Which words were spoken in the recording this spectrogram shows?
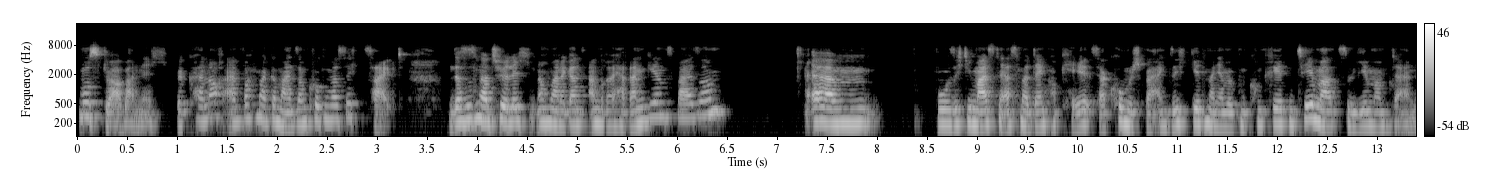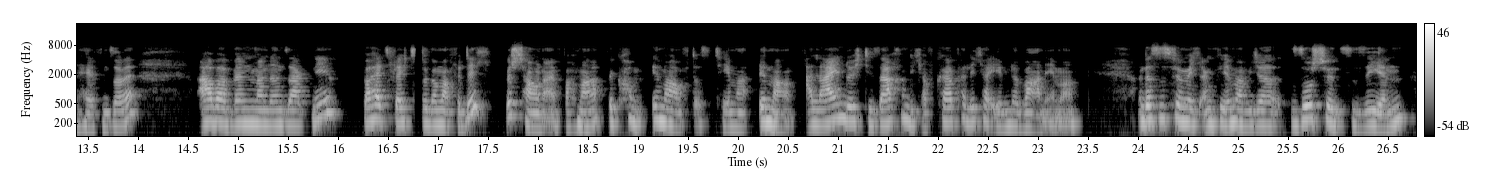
musst du aber nicht. Wir können auch einfach mal gemeinsam gucken, was sich zeigt. Und das ist natürlich nochmal eine ganz andere Herangehensweise, ähm, wo sich die meisten erstmal denken, okay, ist ja komisch, weil eigentlich geht man ja mit einem konkreten Thema zu jemandem, der einem helfen soll. Aber wenn man dann sagt, nee, behalte es vielleicht sogar mal für dich. Wir schauen einfach mal. Wir kommen immer auf das Thema, immer. Allein durch die Sachen, die ich auf körperlicher Ebene wahrnehme. Und das ist für mich irgendwie immer wieder so schön zu sehen.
